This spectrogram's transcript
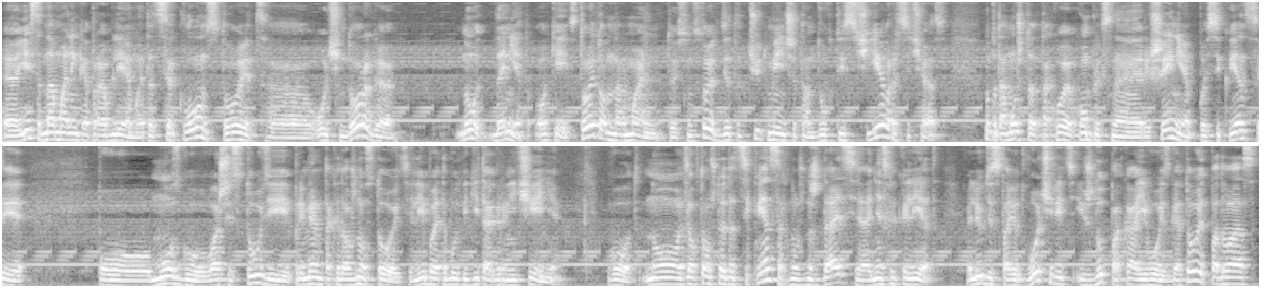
Есть одна маленькая проблема. Этот серклон стоит очень дорого. Ну, да нет, окей, стоит он нормально. То есть он стоит где-то чуть меньше там 2000 евро сейчас. Ну, потому что такое комплексное решение по секвенции по мозгу вашей студии примерно так и должно стоить. Либо это будут какие-то ограничения. Вот. Но дело в том, что этот секвенсор нужно ждать э, несколько лет. Люди встают в очередь и ждут, пока его изготовят под вас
